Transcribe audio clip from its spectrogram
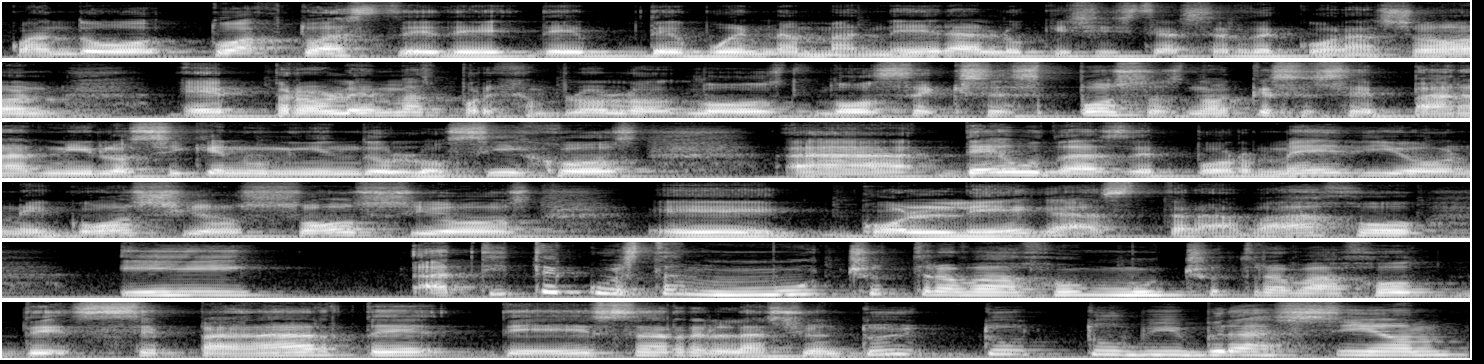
cuando tú actuaste de, buena manera, lo quisiste hacer de corazón, eh, problemas, por ejemplo, los, los, ex esposos, ¿no? Que se separan y los siguen uniendo los hijos, ah, deudas de por medio, negocios, socios, eh, colegas, trabajo y a ti te cuesta mucho trabajo, mucho trabajo de separarte de esa relación. Tu, tu, vibración,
